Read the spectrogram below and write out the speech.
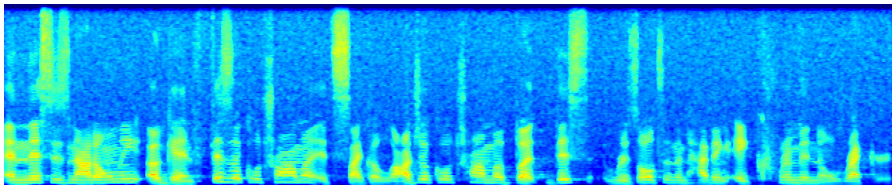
And this is not only, again, physical trauma, it's psychological trauma, but this results in them having a criminal record,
